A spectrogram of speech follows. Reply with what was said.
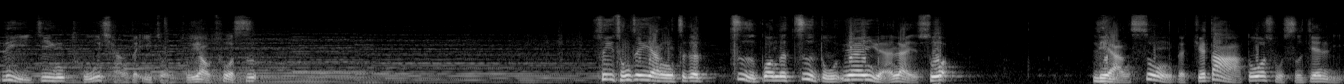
励精图强的一种主要措施。所以从这样这个治光的制度渊源来说，两宋的绝大多数时间里。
